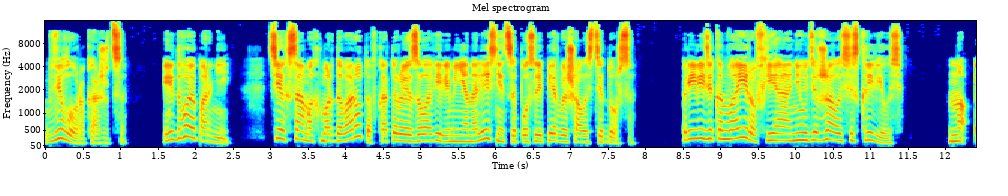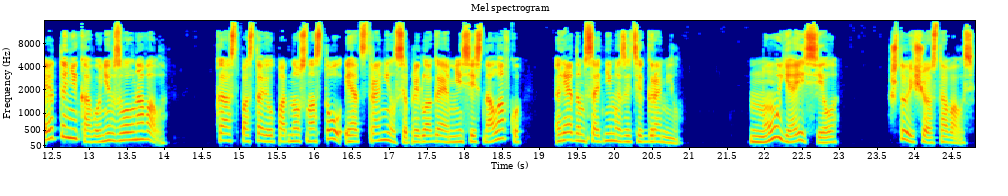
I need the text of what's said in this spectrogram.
Велора, кажется. И двое парней. Тех самых мордоворотов, которые заловили меня на лестнице после первой шалости Дорса. При виде конвоиров я не удержалась и скривилась. Но это никого не взволновало. Каст поставил поднос на стол и отстранился, предлагая мне сесть на лавку рядом с одним из этих громил. Ну, я и села. Что еще оставалось?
